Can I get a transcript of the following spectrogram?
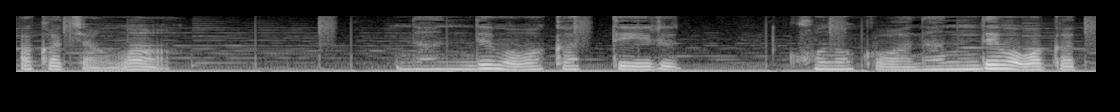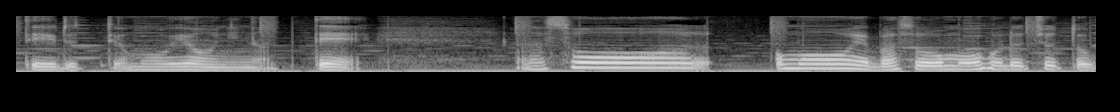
赤ちゃんは何でも分かっているこの子は何でも分かっているって思うようになってあのそう思えばそう思うほどちょっと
